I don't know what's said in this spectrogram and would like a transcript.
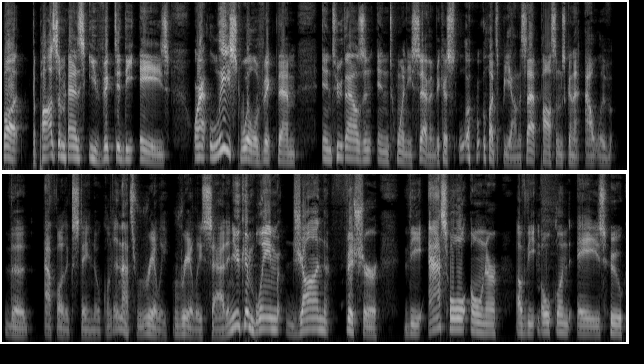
But the possum has evicted the A's, or at least will evict them in 2027, because let's be honest, that possum's going to outlive the athletics stay in Oakland, and that's really, really sad. And you can blame John Fisher, the asshole owner of the Oakland A's, who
